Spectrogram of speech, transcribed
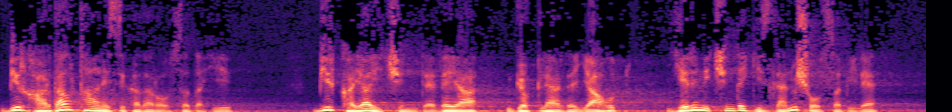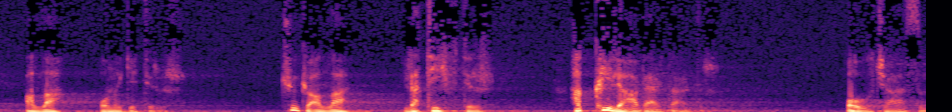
bir hardal tanesi kadar olsa dahi bir kaya içinde veya göklerde yahut yerin içinde gizlenmiş olsa bile Allah onu getirir. Çünkü Allah latiftir, hakkıyla haberdardır. Oğulcağızım,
